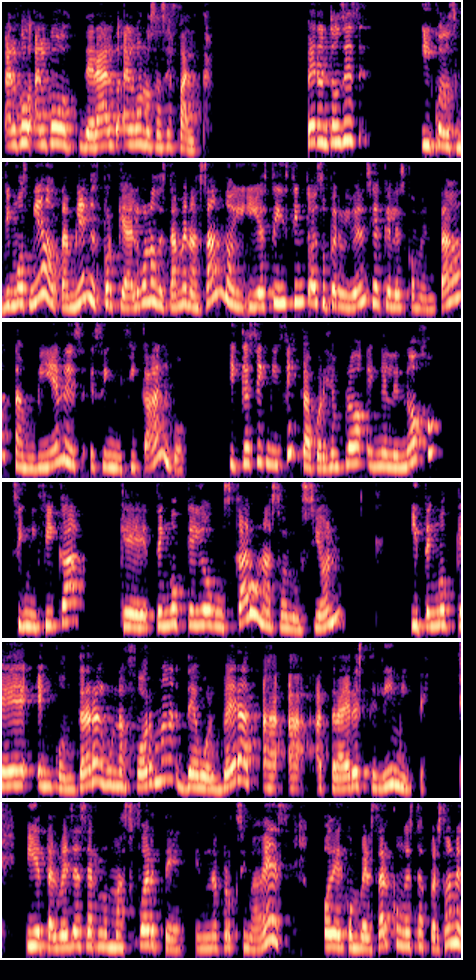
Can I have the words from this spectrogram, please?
algo, algo, de algo, algo nos hace falta. Pero entonces y cuando sentimos miedo también es porque algo nos está amenazando y, este instinto de supervivencia que les comentaba también significa algo. ¿Y qué significa? Por ejemplo, en el enojo significa que tengo que yo buscar una solución y tengo que encontrar alguna forma de volver a, a traer este límite y de tal vez de hacerlo más fuerte en una próxima vez o de conversar con esta persona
